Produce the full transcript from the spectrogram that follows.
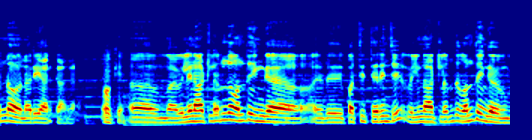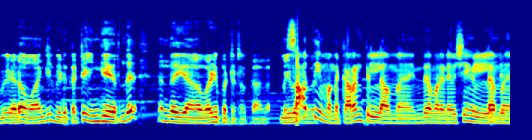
இன்னும் நிறையா இருக்காங்க. ஓகே. வெளிநாட்டுல இருந்து வந்து இங்கே இது பற்றி தெரிஞ்சு வெளிநாட்டுல இருந்து வந்து இங்கே இடம் வாங்கி வீடு கட்டி இங்கே இருந்து இந்த வழிபட்டுட்டு இருக்காங்க. சாத்தியம் அந்த கரண்ட் இல்லாம இந்த மாதிரியான விஷயங்கள் இல்லாம?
